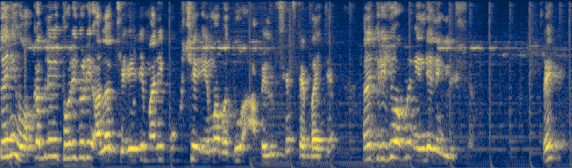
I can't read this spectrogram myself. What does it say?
તો એની વોકેબલરી થોડી થોડી અલગ છે. એ જે મારી બુક છે, એમાં બધું આપેલું છે સ્ટેપ બાય સ્ટેપ અને ત્રીજું આપણું ઇન્ડિયન ઇંગ્લિશ છે. રાઈટ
